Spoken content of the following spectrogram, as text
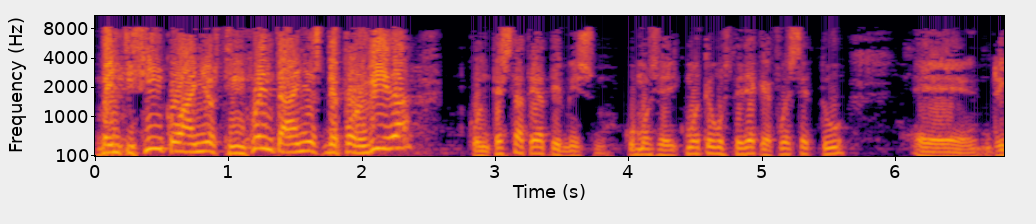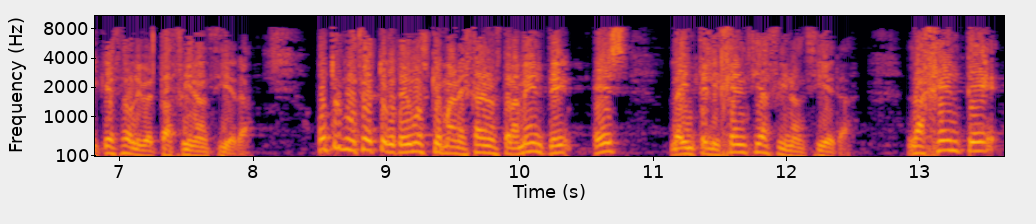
veinticinco años, cincuenta años, de por vida? Contéstate a ti mismo. ¿Cómo, te gustaría que fuese tu eh, riqueza o libertad financiera? Otro concepto que tenemos que manejar en nuestra mente es la inteligencia financiera. La gente,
